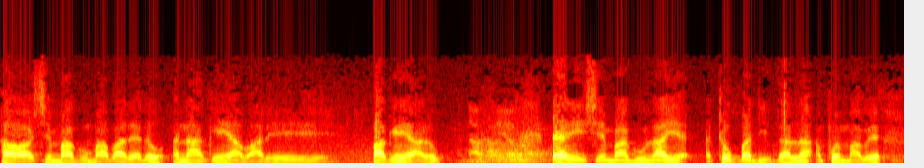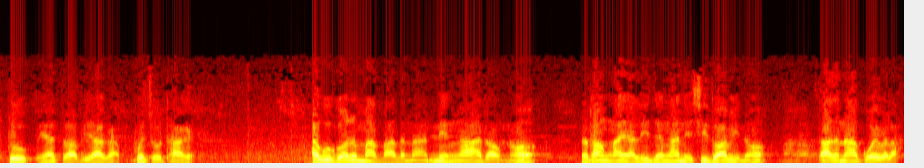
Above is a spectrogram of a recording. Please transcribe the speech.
ဟာရှင်မကုမပါတယ်တော့အနာကင်းရပါတယ်ဘာကင်းရတော့အဲ့ဒီရှင်ပါကူလာရဲ့အထုပ်ပတ္တိဇာလံအဖွင့်မှာပဲတို့ဘုရားစွာဘုရားကဖွင့်ဆိုထားခဲ့အခုဂေါရမသာသနာနှစ်9000နော်2545နှစ်ရှိသွားပြီနော်သာသနာကွဲပလား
